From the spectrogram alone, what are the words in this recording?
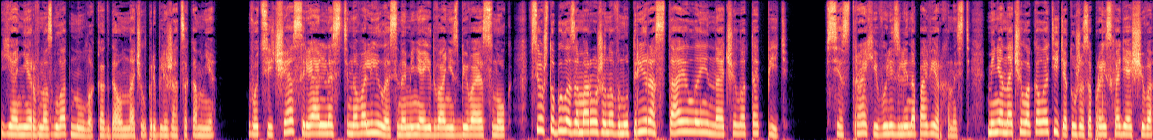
Я нервно сглотнула, когда он начал приближаться ко мне. Вот сейчас реальность навалилась на меня, едва не сбивая с ног. Все, что было заморожено внутри, растаяло и начало топить. Все страхи вылезли на поверхность. Меня начало колотить от ужаса происходящего.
